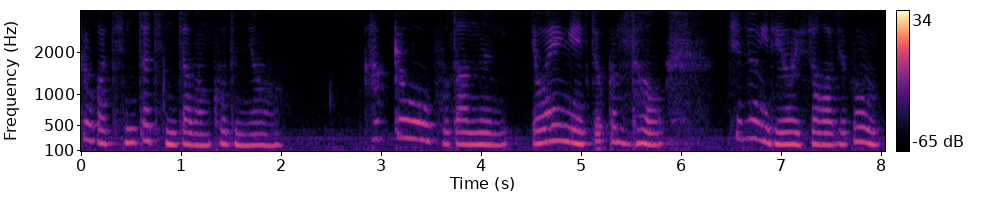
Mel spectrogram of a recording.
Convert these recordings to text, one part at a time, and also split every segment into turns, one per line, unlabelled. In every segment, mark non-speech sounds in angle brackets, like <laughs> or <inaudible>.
학교가 진짜 진짜 많거든요. 학교보다는 여행에 조금 더 <laughs> 치중이 되어 있어가지고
